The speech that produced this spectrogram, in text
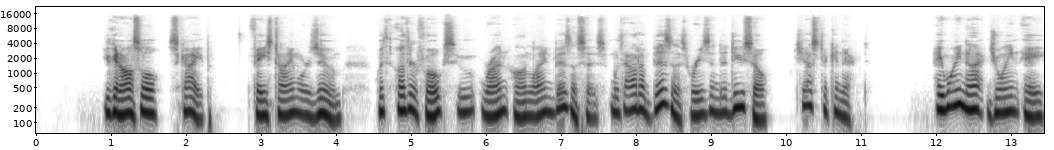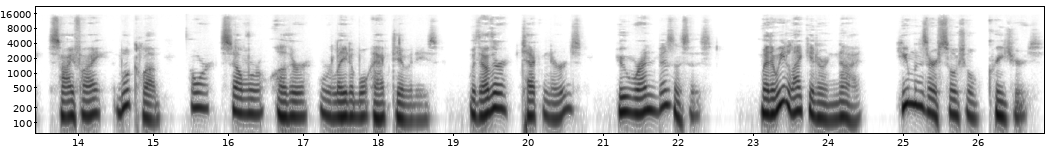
You can also Skype FaceTime, or Zoom with other folks who run online businesses without a business reason to do so, just to connect. Hey, why not join a sci fi book club or several other relatable activities with other tech nerds who run businesses? Whether we like it or not, humans are social creatures.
